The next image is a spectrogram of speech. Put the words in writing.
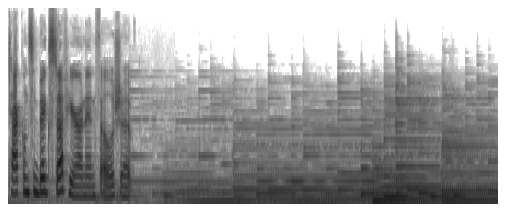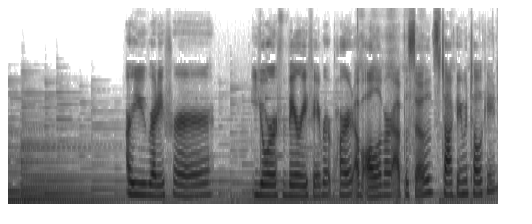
Tackling some big stuff here on In Fellowship. Are you ready for your very favorite part of all of our episodes, talking with Tolkien?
